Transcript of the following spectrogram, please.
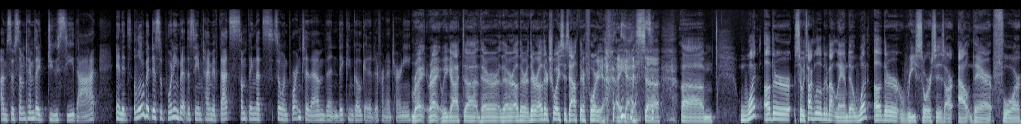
Um, so sometimes I do see that, and it's a little bit disappointing. But at the same time, if that's something that's so important to them, then they can go get a different attorney. Right. Right. We got uh, there. There are other there are other choices out there for you. I guess. yes. uh, um, what other, so we talked a little bit about Lambda. What other resources are out there for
